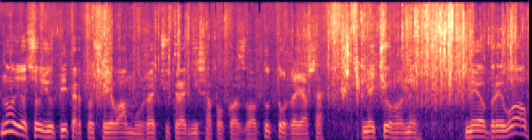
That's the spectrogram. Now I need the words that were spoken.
Ну і ось Юпітер, то що я вам вже чуть раніше показував. Тут теж я ще нічого не, не обривав.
